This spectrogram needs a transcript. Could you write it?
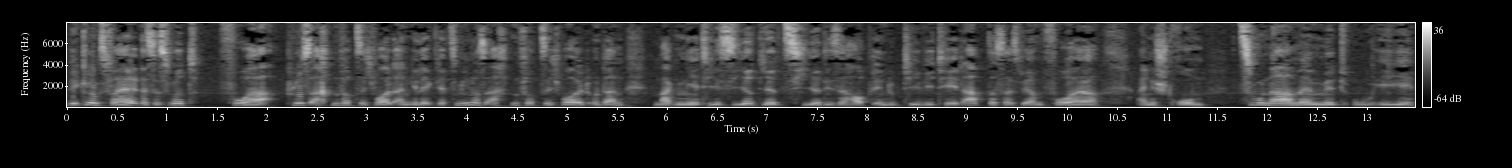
Wicklungsverhältnis, es wird vorher plus 48 Volt angelegt, jetzt minus 48 Volt und dann magnetisiert jetzt hier diese Hauptinduktivität ab. Das heißt, wir haben vorher eine Stromzunahme mit UE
